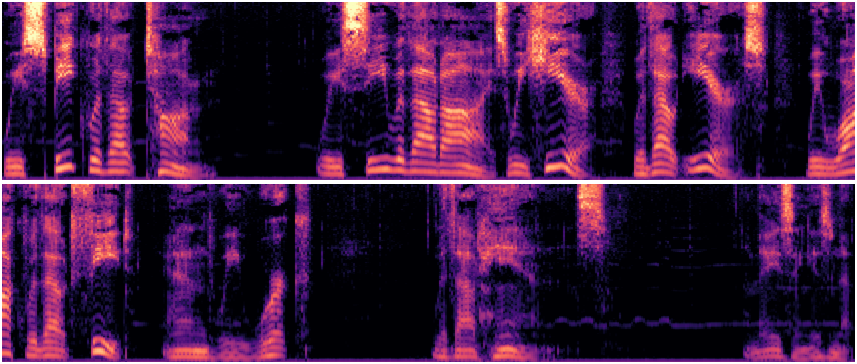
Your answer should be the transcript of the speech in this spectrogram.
we speak without tongue, we see without eyes, we hear without ears, we walk without feet, and we work without hands. Amazing, isn't it?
